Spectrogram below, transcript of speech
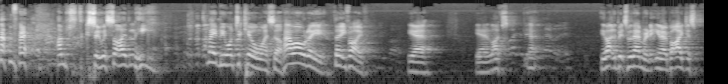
I'm, I'm suicidally. It's made me want to kill myself. How old are you? 35? Yeah. Yeah, life's. Yeah. You like the bits with Emma in it, you know, but I just.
